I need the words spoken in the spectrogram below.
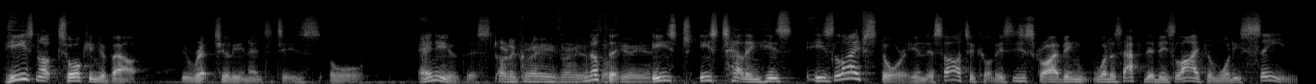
He's not talking about reptilian entities or any of this stuff. Or the greys or anything. Nothing. Yeah, yeah. He's he's telling his his life story in this article. He's describing what has happened in his life and what he's seen.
